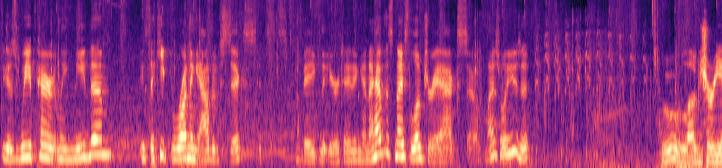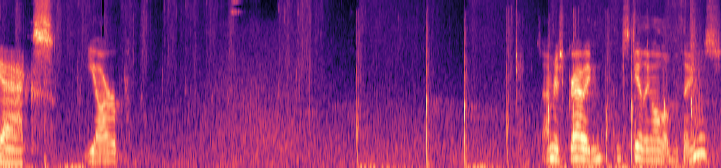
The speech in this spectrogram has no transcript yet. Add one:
Because we apparently need them, because they keep running out of sticks. It's, it's vaguely irritating, and I have this nice luxury axe, so might as well use it. Ooh, luxury axe. Yarp. I'm just grabbing and stealing all of the things.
